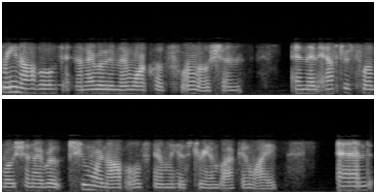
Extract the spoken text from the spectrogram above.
three novels, and then I wrote a memoir called Slow Motion. And then after Slow Motion, I wrote two more novels, Family History and Black and White. And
